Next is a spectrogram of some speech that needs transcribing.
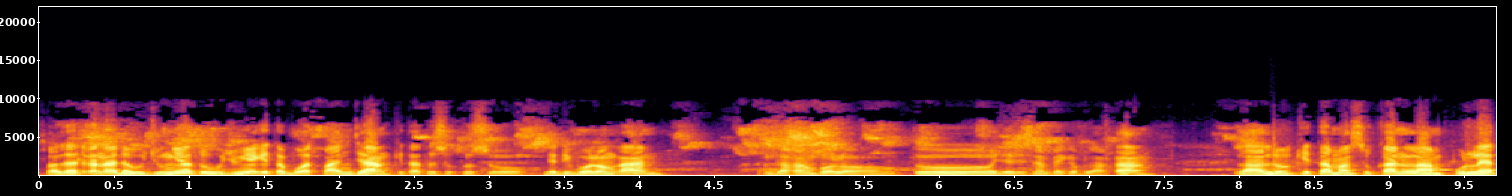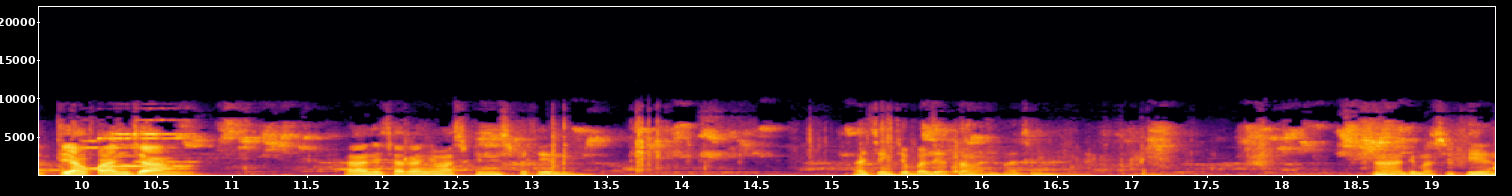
Solder kan ada ujungnya tuh. Ujungnya kita buat panjang, kita tusuk-tusuk. Jadi bolong kan? Belakang bolong. Tuh, jadi sampai ke belakang lalu kita masukkan lampu led yang panjang. Nah ini caranya masukin seperti ini. Aceng coba lihat tangannya Aceng nah dimasukin.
